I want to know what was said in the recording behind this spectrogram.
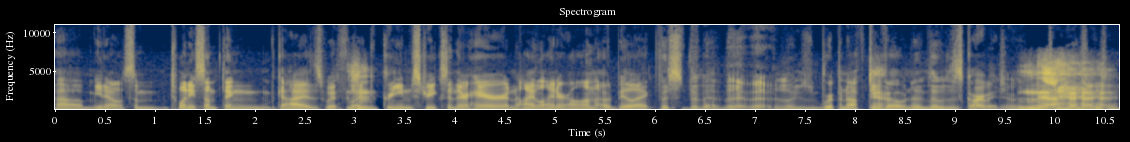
um, you know, some twenty something guys with like Mhm. green streaks in their hair and eyeliner on, I would be like, this is blah, blah, blah, blah, blah, ripping off Yeah. Devo and this is garbage.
